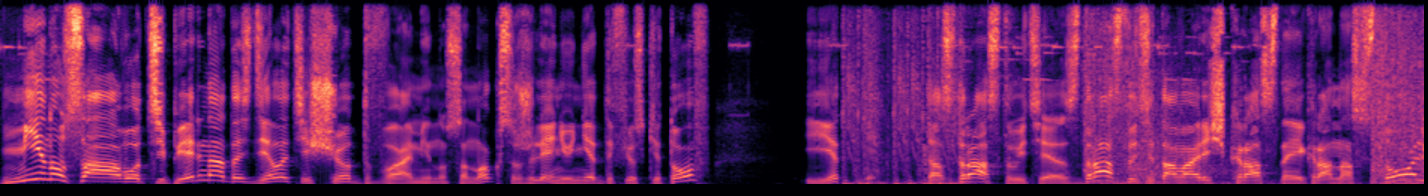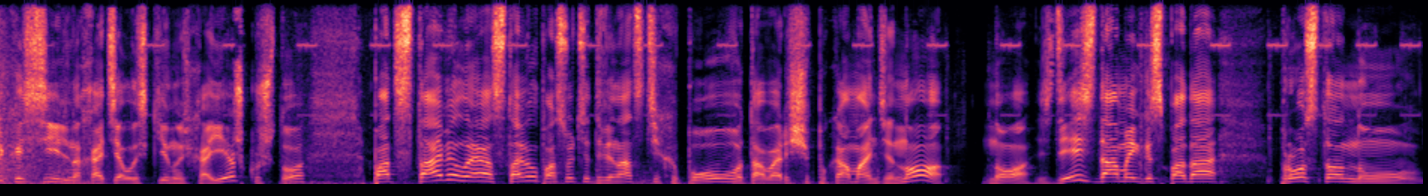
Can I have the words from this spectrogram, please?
минуса. А вот теперь надо сделать еще два минуса. Но, к сожалению, нет дефьюз китов. И это... Да здравствуйте! Здравствуйте, товарищ красный экран. Настолько сильно хотелось кинуть хаешку, что подставил и оставил, по сути, 12-хэпового товарища по команде. Но, но, здесь, дамы и господа, просто, ну,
